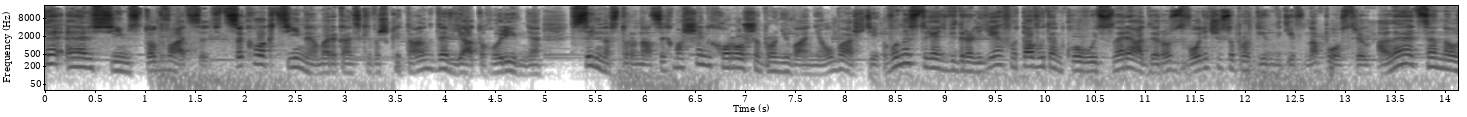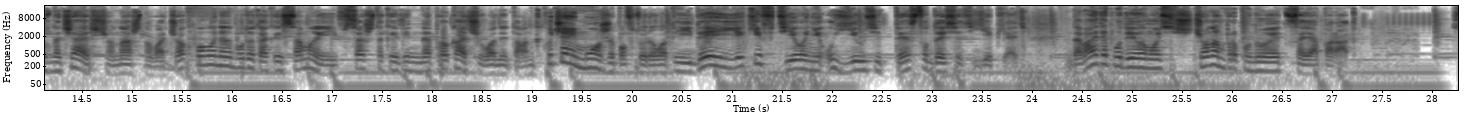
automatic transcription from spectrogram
ТЛ-7-120 це колекційний американський важкий танк 9 рівня. Сильна сторона цих машин хороше бронювання у башті. Вони стоять від рельєфу та витанковують снаряди, розводячи супротивників на постріл. Але це не означає, що наш новачок повинен бути такий самий. Все ж таки він не прокачуваний танк, хоча й може повторювати ідеї, які втілені у гілці Т-110Е5. Давайте подивимось, що нам пропонує цей апарат.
